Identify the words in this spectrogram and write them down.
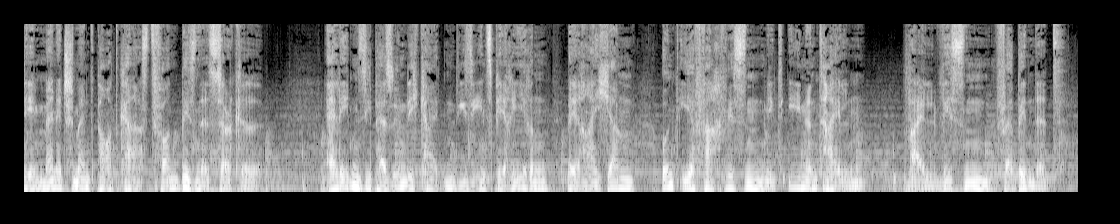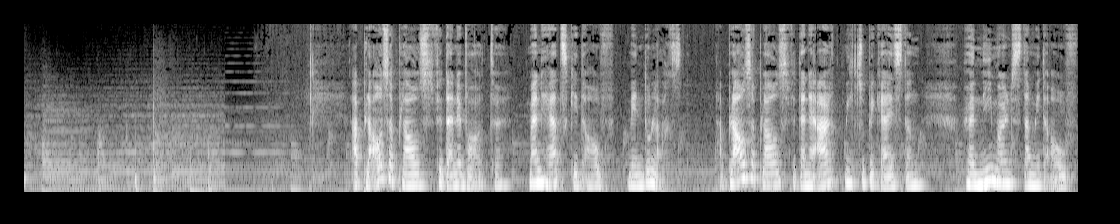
dem Management-Podcast von Business Circle. Erleben Sie Persönlichkeiten, die Sie inspirieren, bereichern und Ihr Fachwissen mit Ihnen teilen. Weil Wissen verbindet. Applaus, Applaus für deine Worte. Mein Herz geht auf, wenn du lachst. Applaus, Applaus für deine Art, mich zu begeistern. Hör niemals damit auf.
